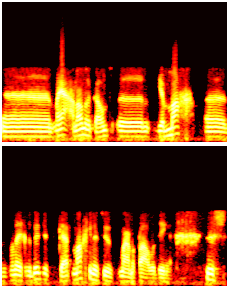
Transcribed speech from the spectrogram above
Uh, maar ja, aan de andere kant, uh, je mag vanwege de budgetcap, mag je natuurlijk maar bepaalde dingen. Dus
